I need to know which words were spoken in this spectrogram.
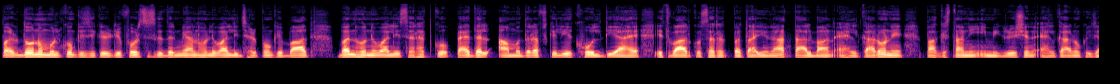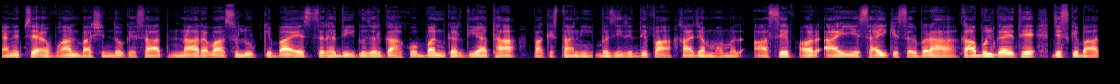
پر دونوں ملکوں کی سیکیورٹی فورسز کے درمیان ہونے والی جھڑپوں کے بعد بند ہونے والی سرحد کو پیدل آمد رفت کے لیے کھول دیا ہے اتوار کو سرحد پر تعینات طالبان اہلکاروں نے پاکستانی امیگریشن اہلکاروں کی جانب سے افغان باشندوں کے ساتھ ناروا سلوک کے باعث سرحدی گزرگاہ کو بند کر دیا تھا پاکستانی وزیر دفاع خواجہ محمد آصف اور آئی ایس آئی کے سربراہ کابل گئے تھے جس کے بعد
